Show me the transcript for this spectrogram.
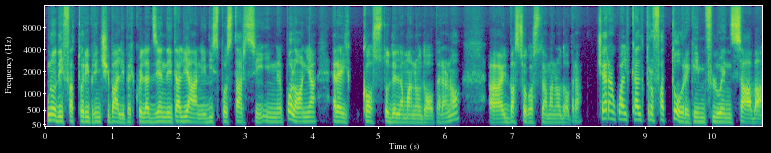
uno dei fattori principali per quelle aziende italiane di spostarsi in Polonia era il costo della manodopera, no? Uh, il basso costo della manodopera. C'era qualche altro fattore che influenzava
